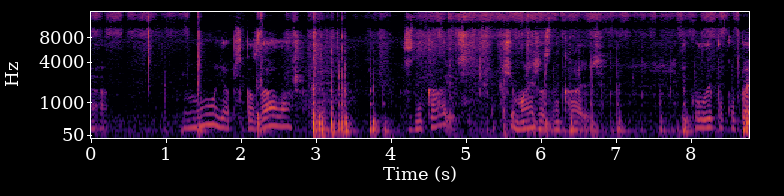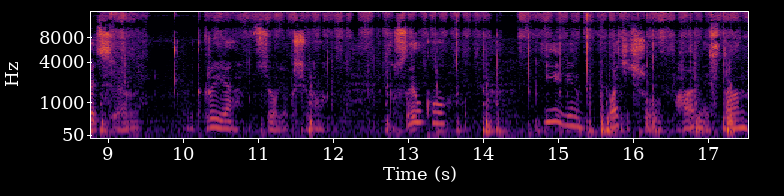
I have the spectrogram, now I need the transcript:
е, ну, я б сказала, зникають чи майже зникають. І коли покупець е, відкриє цю, якщо посилку, і він побачить, що в гарний стан.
